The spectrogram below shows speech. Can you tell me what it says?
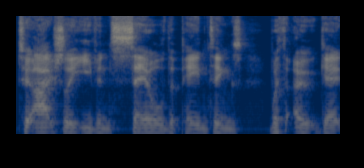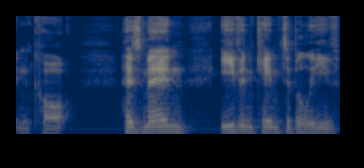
to actually even sell the paintings without getting caught. His men even came to believe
